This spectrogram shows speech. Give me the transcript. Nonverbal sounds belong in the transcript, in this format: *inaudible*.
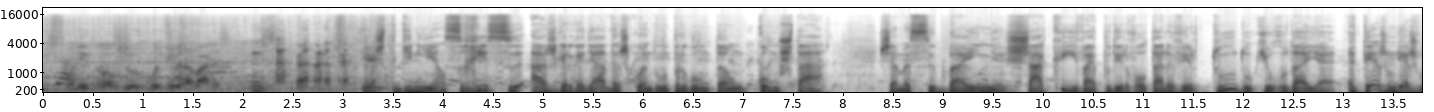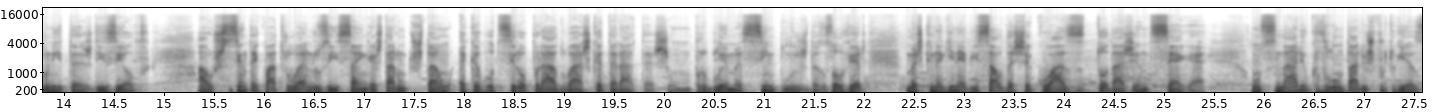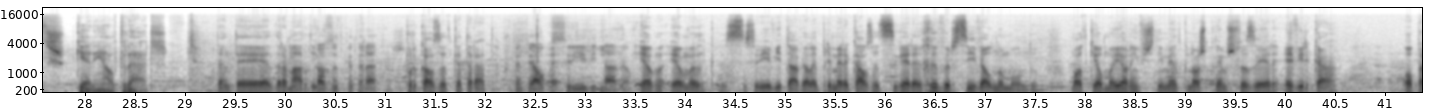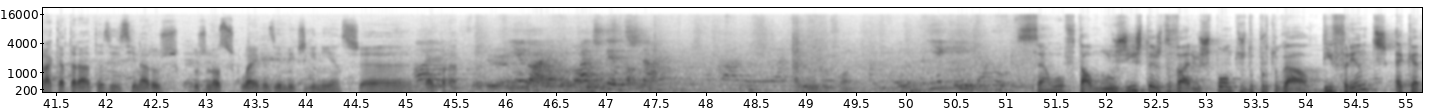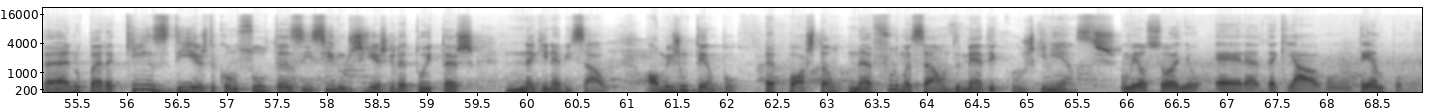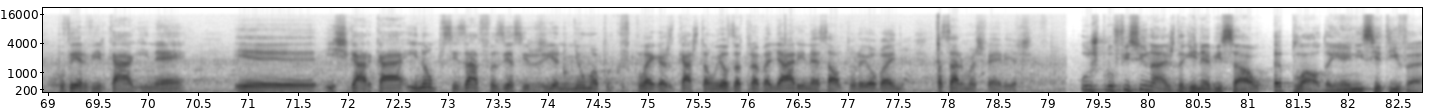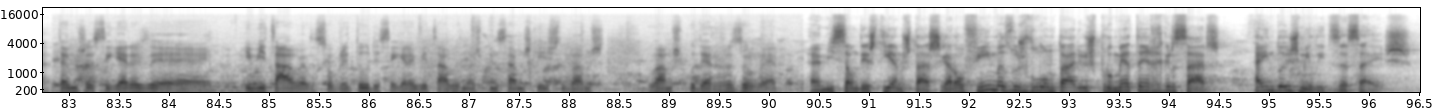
Bonito, *laughs* Este guineense ri-se às gargalhadas quando lhe perguntam como está. Chama-se Bainha Chaque e vai poder voltar a ver tudo o que o rodeia, até as mulheres bonitas, diz ele. Aos 64 anos e sem gastar um tostão, acabou de ser operado às cataratas. Um problema simples de resolver, mas que na Guiné-Bissau deixa quase toda a gente cega. Um cenário que voluntários portugueses querem alterar. Portanto, é dramático. Por causa de cataratas? Por causa de catarata. Portanto, é algo que seria evitável? É uma, é uma, seria evitável. É a primeira causa de cegueira reversível no mundo, de modo que é o maior investimento que nós podemos fazer é vir cá, operar cataratas e ensinar os, os nossos colegas e amigos guineenses a, a operar. E agora, quantos dedos estão? São oftalmologistas de vários pontos de Portugal, diferentes a cada ano, para 15 dias de consultas e cirurgias gratuitas na Guiné-Bissau. Ao mesmo tempo, apostam na formação de médicos guineenses. O meu sonho era, daqui a algum tempo, poder vir cá à Guiné e, e, chegar cá e não precisar de fazer cirurgia nenhuma porque os colegas de cá estão eles a trabalhar e nessa altura eu venho passar umas férias. Os profissionais da Guiné-Bissau aplaudem a iniciativa. Temos as cegueiras é, é evitável, sobretudo a cegueira evitável, nós pensamos que isto vamos, vamos poder resolver. A missão deste ano está a chegar ao fim, mas os voluntários prometem regressar em 2016.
